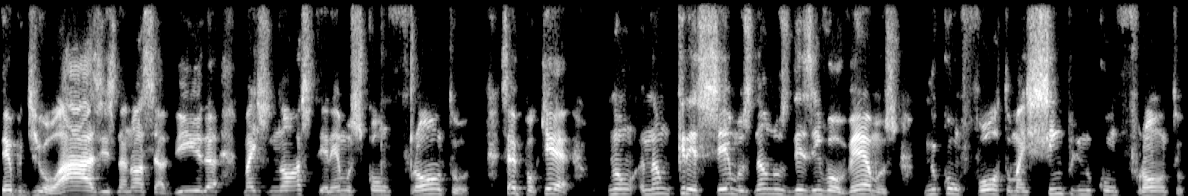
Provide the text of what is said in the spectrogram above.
tempo de oásis na nossa vida, mas nós teremos confronto. Sabe por quê? Não, não crescemos, não nos desenvolvemos no conforto, mas sempre no confronto.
